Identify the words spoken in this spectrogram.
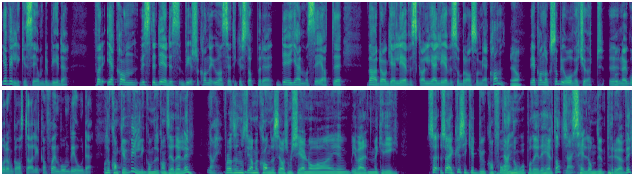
Jeg vil ikke se om det blir det. For jeg kan, hvis det er det det blir, så kan jeg uansett ikke stoppe det. Det jeg må se, er at uh, hver dag jeg lever, skal jeg leve så bra som jeg kan. Ja. Jeg kan også bli overkjørt uh, når jeg går over gata, eller jeg kan få en bombe i hodet. Og du kan ikke velge om du kan se det heller. Nei. For at, ja, men Kan du se hva som skjer nå i, i verden med krig? Så, så er det ikke sikkert du kan få Nei. noe på det i det hele tatt. Nei. Selv om du prøver.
